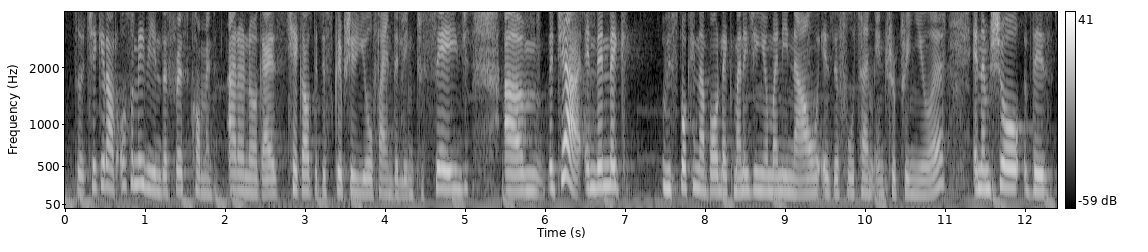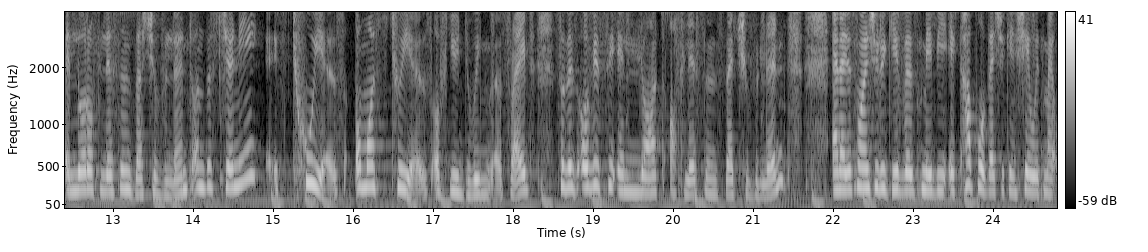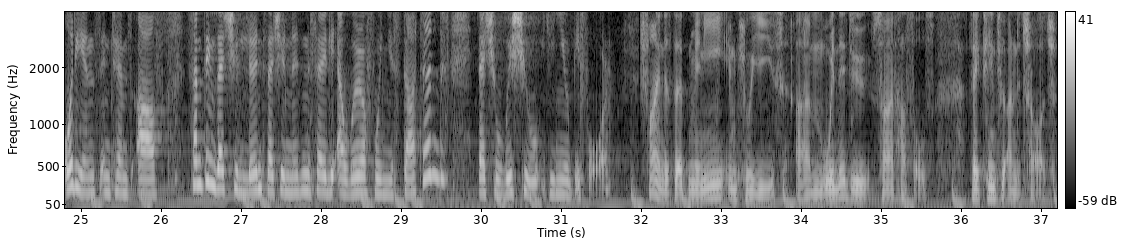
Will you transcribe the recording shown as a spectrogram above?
So check it out. Also, maybe in the first comment, I don't know, guys, check out the description. You'll find the link to Sage. Um, but yeah, and then like we've spoken about like managing your money now as a full-time entrepreneur and i'm sure there's a lot of lessons that you've learned on this journey. It's two years almost two years of you doing this right? So there's obviously a lot of lessons that you've learned and i just want you to give us maybe a couple that you can share with my audience in terms of something that you learned that you're not necessarily aware of when you started that you wish you, you knew before. Find is that many employees um, when they do side hustles they tend to undercharge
